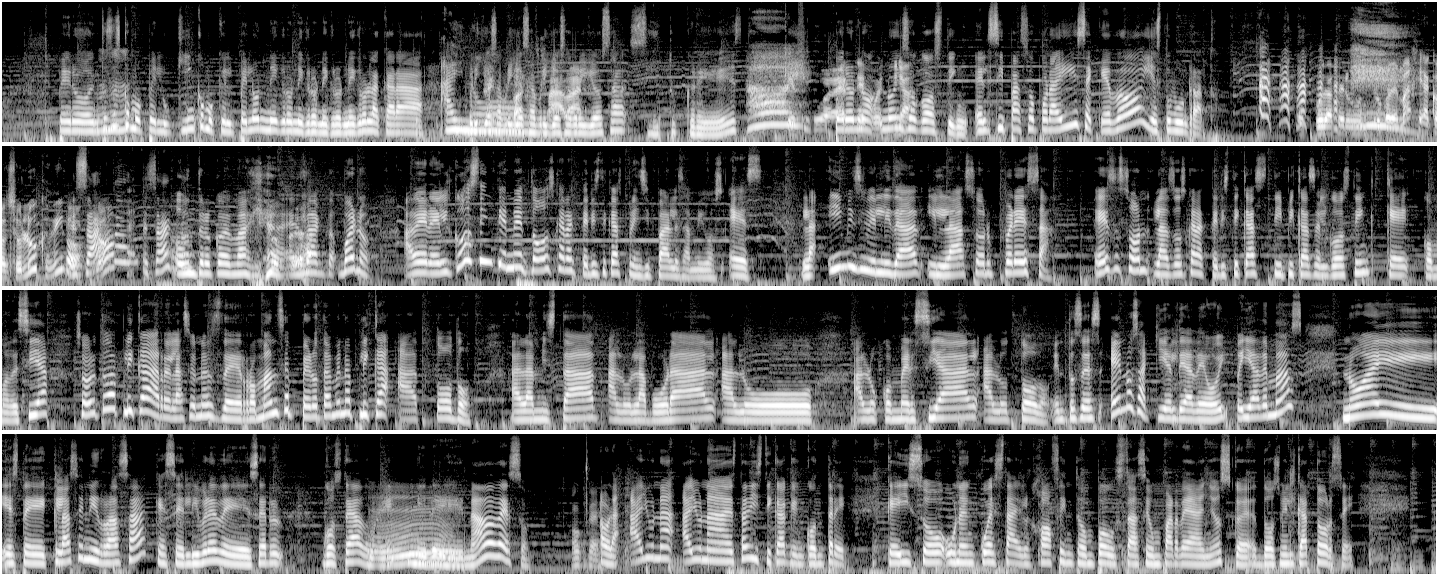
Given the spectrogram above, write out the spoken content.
pero entonces como peluquín, como que el pelo negro, negro, negro, negro, la cara Ay, no. brillosa, brillosa, brillosa, brillosa. Sí, ¿tú crees? Ay, fuerte, pero no, pues no mira. hizo ghosting. Él sí pasó por ahí, se quedó y estuvo un rato. Pudo hacer un truco de magia con su look, digo. Exacto, ¿no? exacto. Un truco de magia, exacto. Bueno, a ver, el ghosting tiene dos características principales, amigos. Es la invisibilidad y la sorpresa. Esas son las dos características típicas del ghosting que, como decía, sobre todo aplica a relaciones de romance, pero también aplica a todo, a la amistad, a lo laboral, a lo a lo comercial, a lo todo. Entonces, enos aquí el día de hoy y además no hay este clase ni raza que se libre de ser gosteado, ¿eh? Mm. ni de nada de eso. Ahora, hay una, hay una estadística que encontré que hizo una encuesta el Huffington Post hace un par de años, que- 2014.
